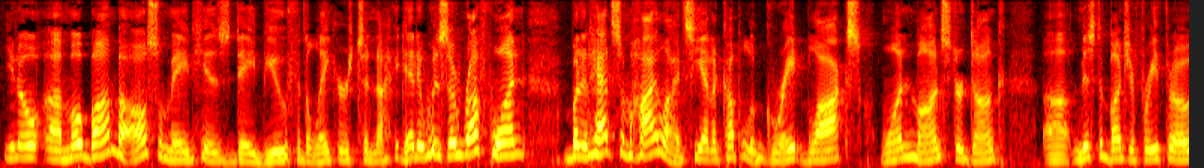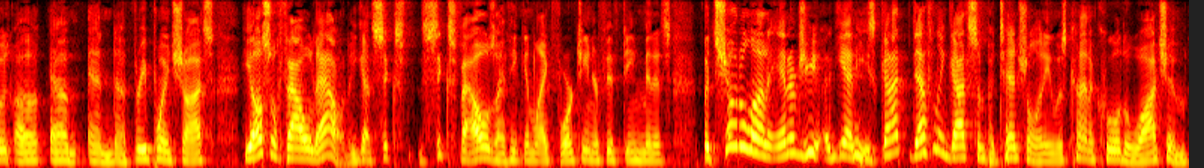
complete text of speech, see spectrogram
You know, uh, Mo Bamba also made his debut for the Lakers tonight, and it was a rough one, but it had some highlights. He had a couple of great blocks, one monster dunk. Uh, missed a bunch of free throws uh, um, and uh, three point shots. He also fouled out. He got six six fouls, I think, in like fourteen or fifteen minutes. But showed a lot of energy. Again, he's got definitely got some potential, and he was kind of cool to watch him.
